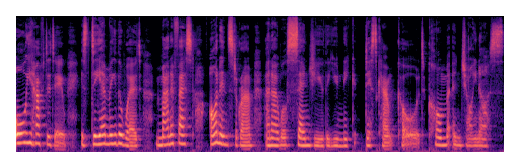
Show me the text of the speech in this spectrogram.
all you have to do is DM me the word manifest on Instagram and I will send you the unique discount code. Come and join us.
